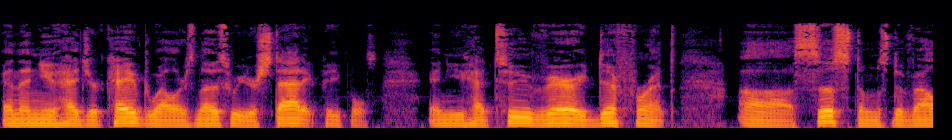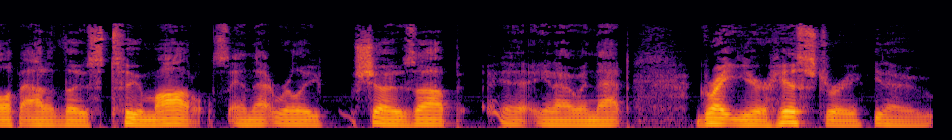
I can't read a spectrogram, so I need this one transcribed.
And then you had your cave dwellers, and those were your static peoples. And you had two very different uh, systems develop out of those two models. And that really shows up, uh, you know, in that great year history, you know,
